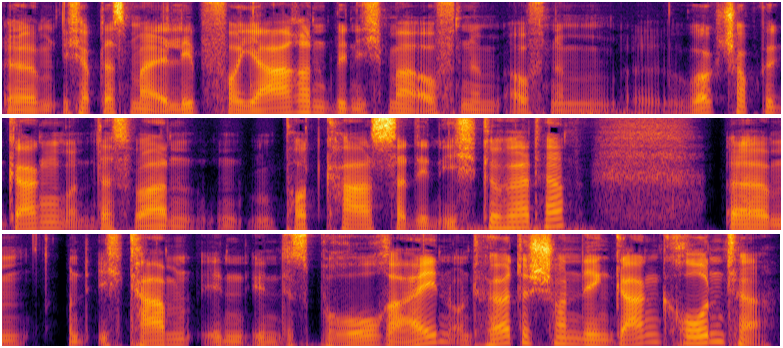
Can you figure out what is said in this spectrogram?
Ähm, ich habe das mal erlebt, vor Jahren bin ich mal auf einem auf einem äh, Workshop gegangen und das war ein, Podcaster, den ich gehört habe. Ähm, und ich kam in, in das Büro rein und hörte schon den Gang runter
